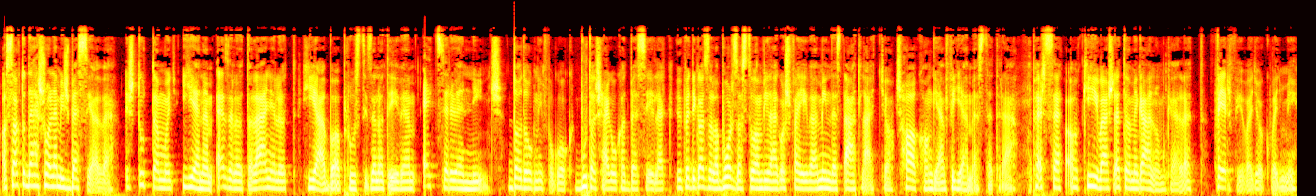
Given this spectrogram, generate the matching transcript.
a szaktudásról nem is beszélve. És tudtam, hogy ilyenem ezelőtt a lány előtt, hiába a plusz 15 évem, egyszerűen nincs. Dadogni fogok, butaságokat beszélek, ő pedig azzal a borzasztóan világos fejével mindezt átlátja, és halk hangján figyelmeztet rá. Persze, a kihívás ettől még állnom kellett. Férfi vagyok, vagy mi.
